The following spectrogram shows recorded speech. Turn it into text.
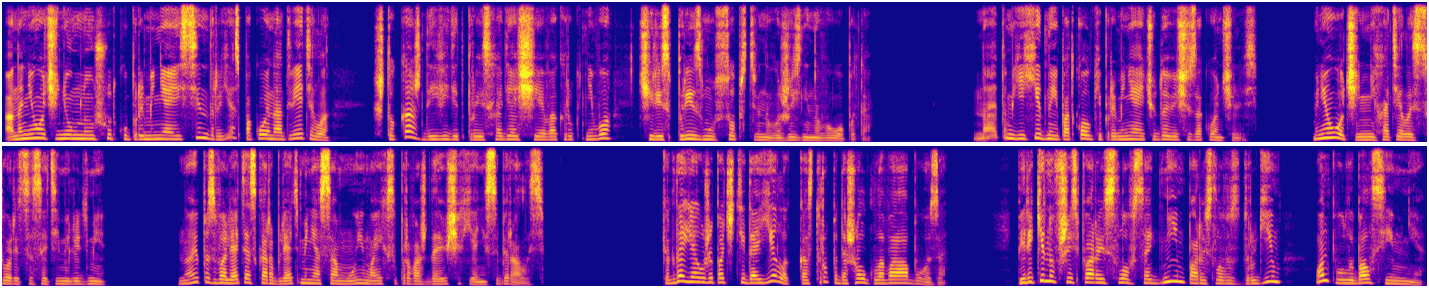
А на не очень умную шутку про меня и Синдра я спокойно ответила, что каждый видит происходящее вокруг него через призму собственного жизненного опыта. На этом ехидные подколки про меня и чудовище закончились. Мне очень не хотелось ссориться с этими людьми, но и позволять оскорблять меня саму и моих сопровождающих я не собиралась. Когда я уже почти доела, к костру подошел глава обоза. Перекинувшись парой слов с одним, парой слов с другим, он поулыбался и мне.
